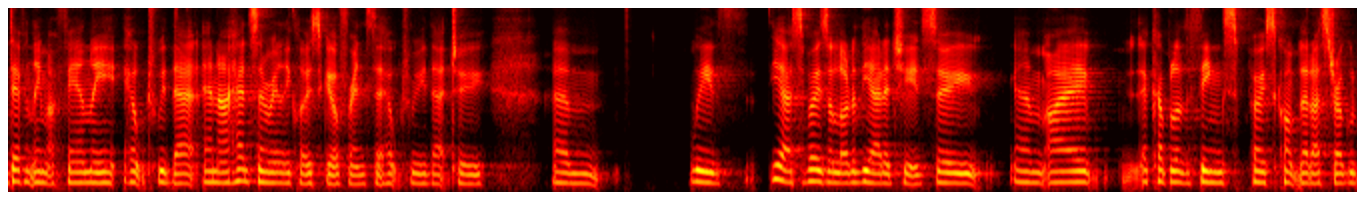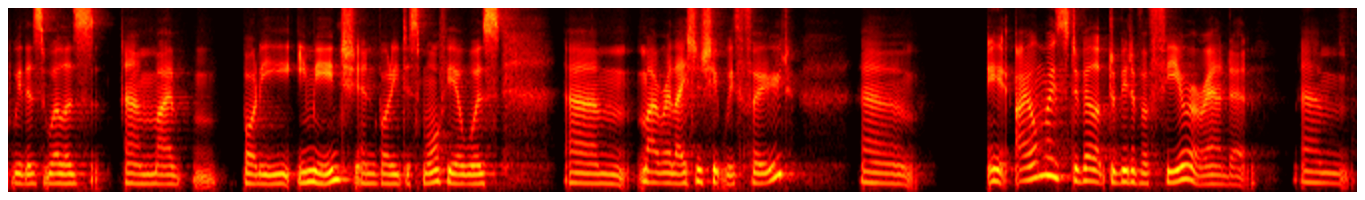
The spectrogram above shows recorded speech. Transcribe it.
definitely my family helped with that, and I had some really close girlfriends that helped me with that too. Um, with yeah, I suppose a lot of the attitudes. So um, I a couple of the things post comp that I struggled with, as well as um, my body image and body dysmorphia, was um, my relationship with food. Um, it, I almost developed a bit of a fear around it. Um,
